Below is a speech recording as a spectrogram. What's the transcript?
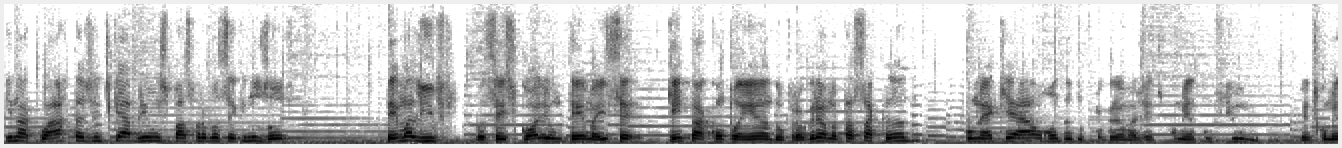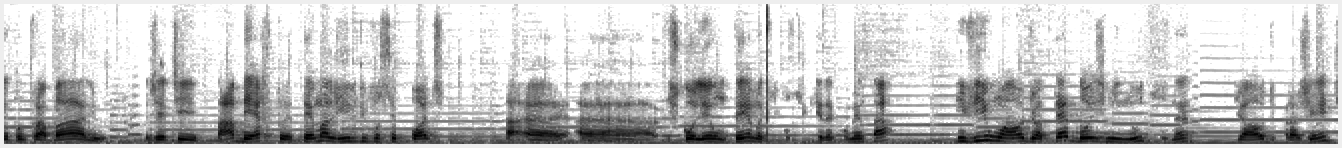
e na quarta a gente quer abrir um espaço para você que nos ouve. Tema livre. Você escolhe um tema você, quem está acompanhando o programa está sacando como é que é a onda do programa. A gente comenta um filme, a gente comenta um trabalho, a gente está aberto, é tema livre, você pode a, a, a, escolher um tema que você queira comentar. Envie um áudio até dois minutos né, de áudio para a gente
